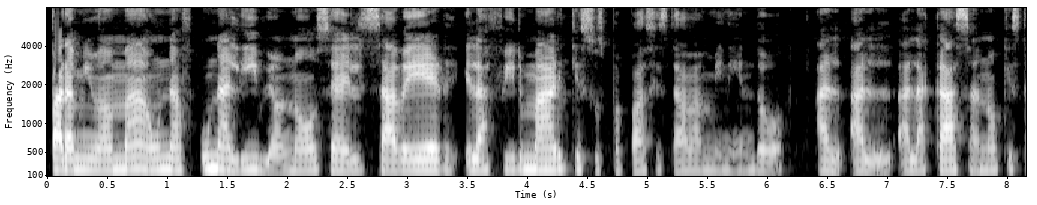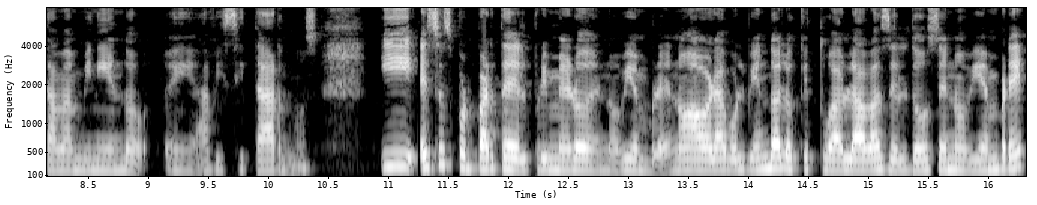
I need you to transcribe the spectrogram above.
para mi mamá, una, un alivio, ¿no? O sea, el saber, el afirmar que sus papás estaban viniendo al, al, a la casa, ¿no? Que estaban viniendo eh, a visitarnos. Y eso es por parte del primero de noviembre, ¿no? Ahora, volviendo a lo que tú hablabas del 2 de noviembre,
